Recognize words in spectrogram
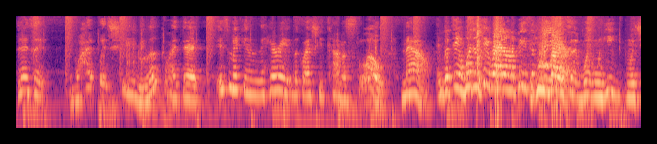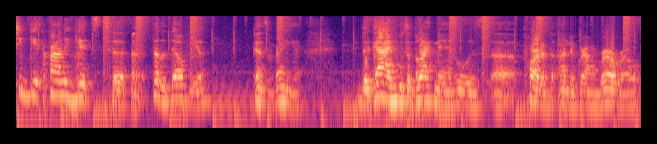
there's a why would she look like that? It's making Harriet look like she's kind of slow now. But then, what does he write on a piece of He paper? writes when, when he when she get finally gets to Philadelphia, Pennsylvania. The guy who's a black man who is uh, part of the Underground Railroad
